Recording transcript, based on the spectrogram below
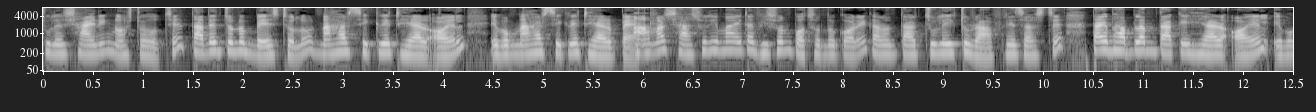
চুলের শাইনিং নষ্ট হচ্ছে। তাদের জন্য বেস্ট হলো নাহার সিক্রেট হেয়ার অয়েল এবং নাহার সিক্রেট হেয়ার প্যাক। আমার শাশুড়ি মা এটা ভীষণ পছন্দ করে কারণ তার চুলে একটু রাফনেস আসছে। তাই ভাবলাম তাকে হেয়ার অয়েল এবং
